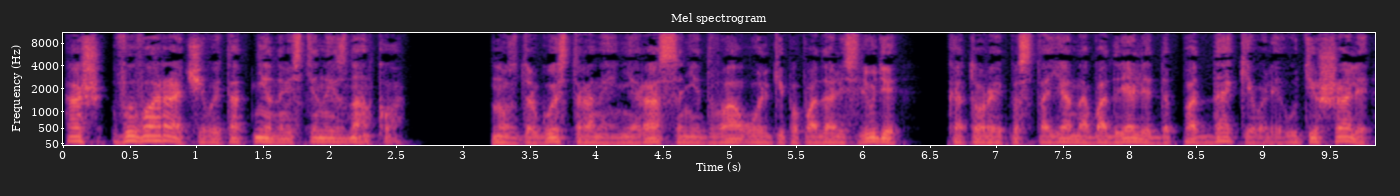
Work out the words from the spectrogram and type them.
аж выворачивает от ненависти наизнанку. Но, с другой стороны, ни раз, ни два Ольге попадались люди, которые постоянно ободряли да поддакивали, утешали,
